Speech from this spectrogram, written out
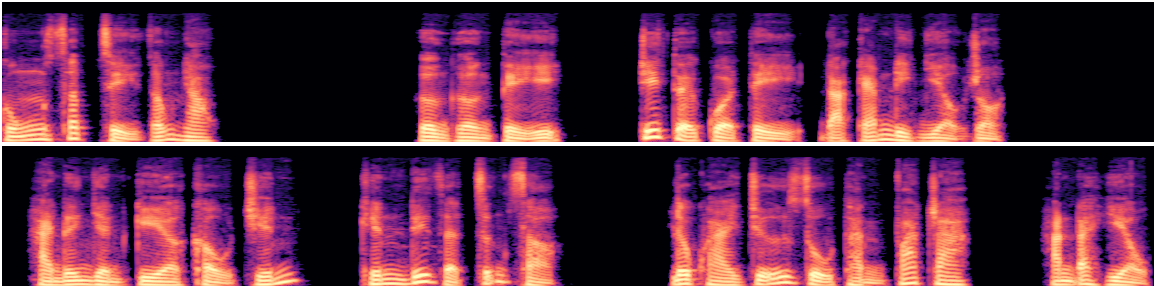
cũng sắp xỉ giống nhau. Hương hương tỷ, trí tuệ của tỷ đã kém đi nhiều rồi. Hai nữ nhân kia khẩu chiến khiến Lý giật sững sờ. Lúc hai chữ dụ thần phát ra, hắn đã hiểu,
